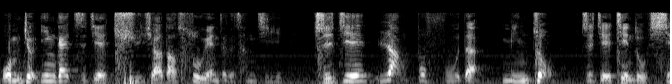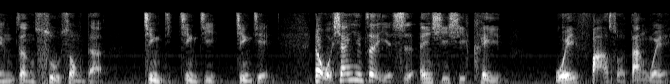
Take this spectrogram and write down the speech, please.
我们就应该直接取消到诉愿这个层级，直接让不服的民众直接进入行政诉讼的境境界境界。那我相信这也是 NCC 可以为法所当为，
